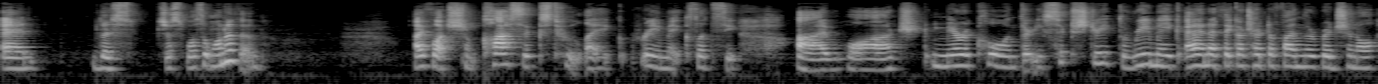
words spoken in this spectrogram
and this just wasn't one of them. I've watched from classics to like remakes. Let's see. I watched Miracle on 36th Street, the remake, and I think I tried to find the original,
